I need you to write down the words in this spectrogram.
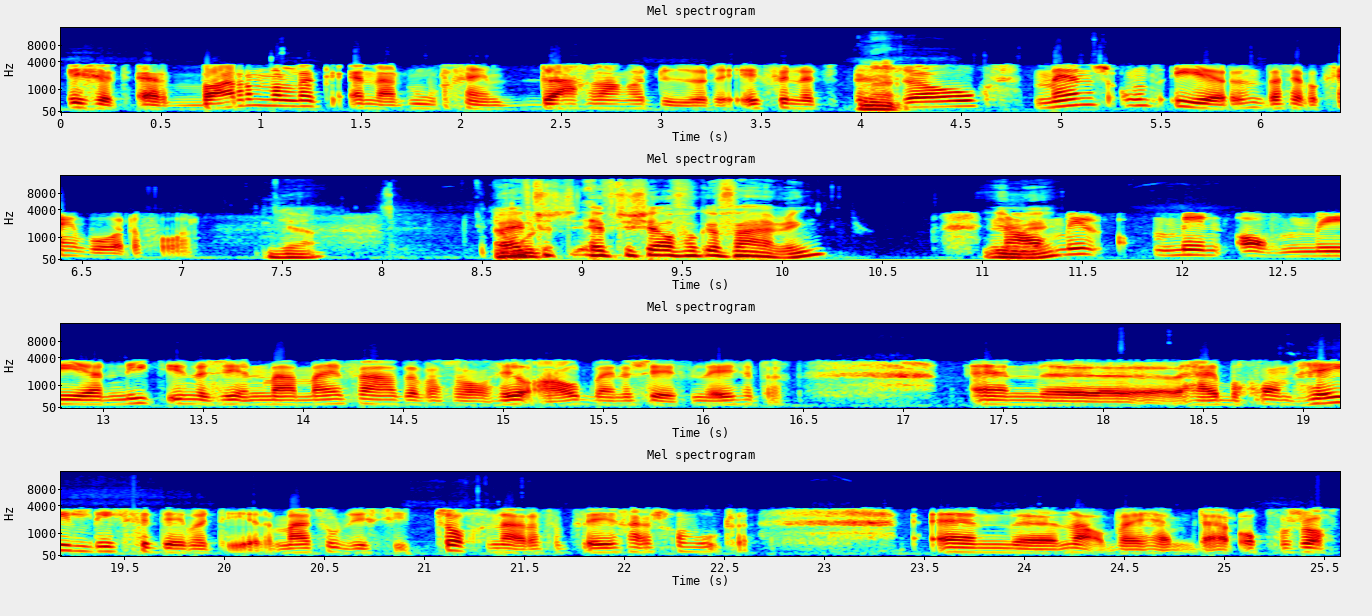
is het erbarmelijk en dat moet geen dag langer duren. Ik vind het Nee. zo mensonterend, daar heb ik geen woorden voor. Ja. Maar heeft, u, heeft u zelf ook ervaring? Nou, min, min of meer, niet in de zin... maar mijn vader was al heel oud, bijna 97... En eh, hij begon heel licht te dementeren. Maar toen is hij toch naar een verpleeghuis gemoeten. En eh, nou, bij hem daar opgezocht.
